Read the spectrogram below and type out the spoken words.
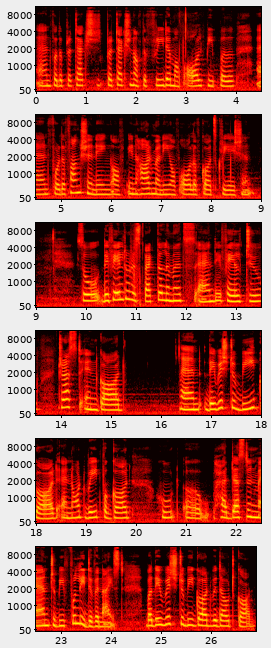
and for the protection protection of the freedom of all people and for the functioning of in harmony of all of God's creation. So they fail to respect the limits and they fail to trust in God and they wish to be God and not wait for God who uh, had destined man to be fully divinized, but they wish to be God without God.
